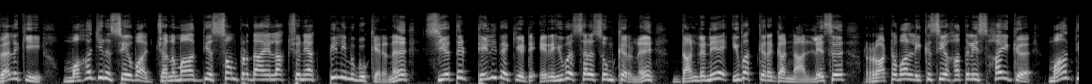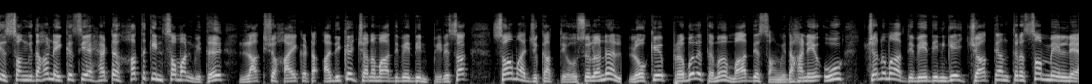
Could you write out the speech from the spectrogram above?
වැලකී මහජන සේවා ජනමාධ්‍ය සම්ප්‍රදාය ලක්ෂණයක් පිළිමිබු කරන සියත ටෙලිවැකියට එරෙහිව සැලසුම් කරන දණ්ඩනය ඉවත් කරගන්නා ලෙස රටවල් එකසිය හතලිස් හයික මාධ්‍ය සංවිධාන එකසිය හැට හතකින් සමන්විත ලක්ෂ හයකට අධික ජනමාධ්‍යවේදීන් පිරිසක් සාමාජිකත්වය උසුලන ලෝකේ ප්‍රබලතම මාධ්‍ය සංවිධානය වූ ජනමාධ්‍යවේදීන්ගේ ජාත්‍යන්තර සම්මේලනය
